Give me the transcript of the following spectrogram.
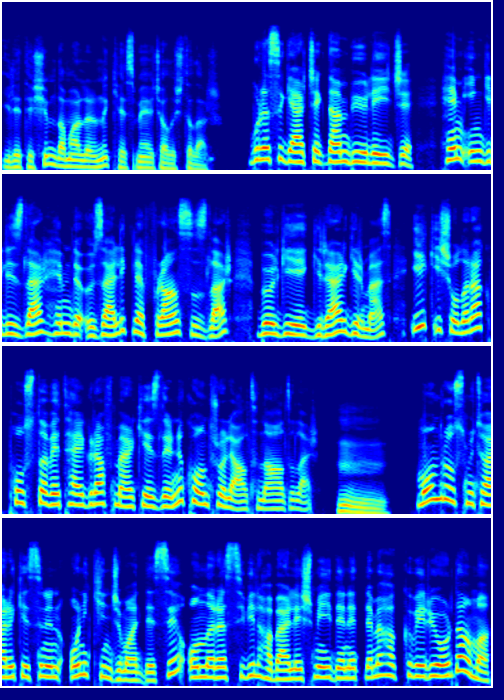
iletişim damarlarını kesmeye çalıştılar. Burası gerçekten büyüleyici. Hem İngilizler hem de özellikle Fransızlar bölgeye girer girmez ilk iş olarak posta ve telgraf merkezlerini kontrol altına aldılar. Hmm, Mondros Mütarekesi'nin 12. maddesi onlara sivil haberleşmeyi denetleme hakkı veriyordu ama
